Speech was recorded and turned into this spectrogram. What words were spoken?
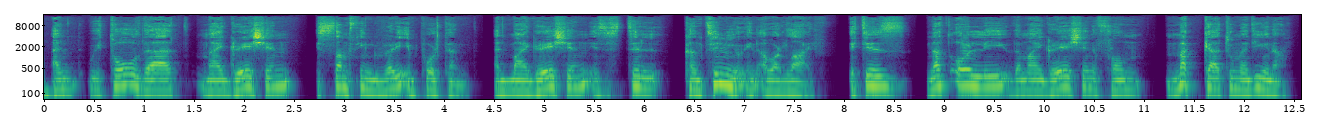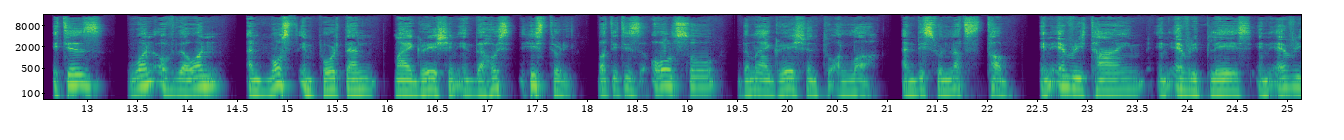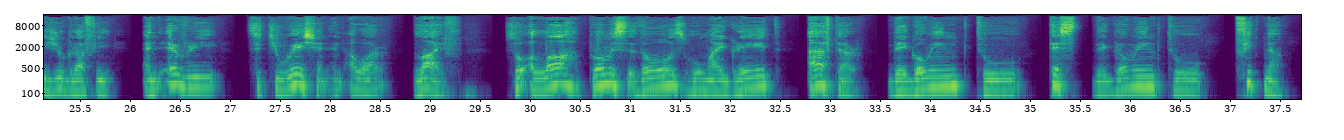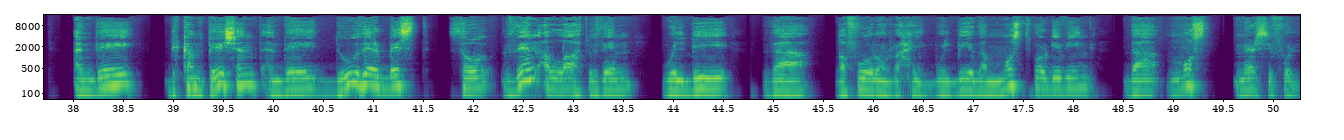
And we told that migration is something very important. And migration is still continue in our life. It is not only the migration from Mecca to Medina. It is one of the one and most important migration in the history. But it is also the migration to Allah. And this will not stop in every time, in every place, in every geography, and every situation in our life. So Allah promised those who migrate after they're going to test, they're going to fitna, and they become patient and they do their best. So then Allah to them will be the Ghafurun Rahim, will be the most forgiving, the most merciful.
